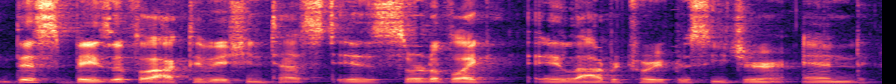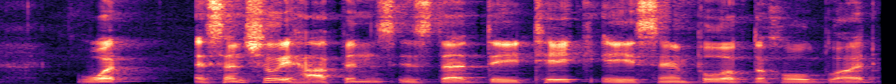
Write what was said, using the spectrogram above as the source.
this basophil activation test is sort of like a laboratory procedure, and what essentially happens is that they take a sample of the whole blood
